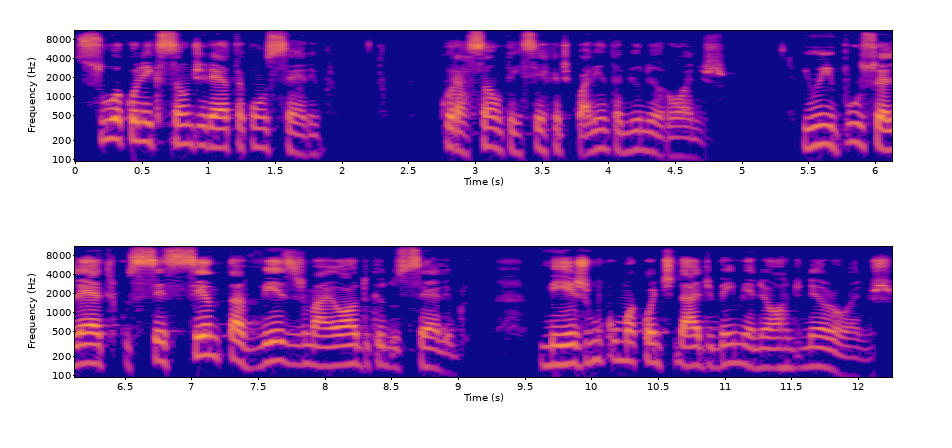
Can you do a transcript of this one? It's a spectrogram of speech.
sua conexão direta com o cérebro. O coração tem cerca de 40 mil neurônios e um impulso elétrico 60 vezes maior do que o do cérebro, mesmo com uma quantidade bem menor de neurônios.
